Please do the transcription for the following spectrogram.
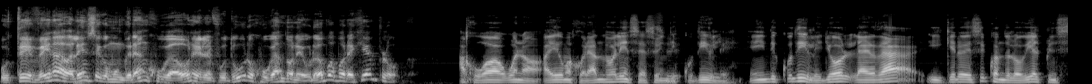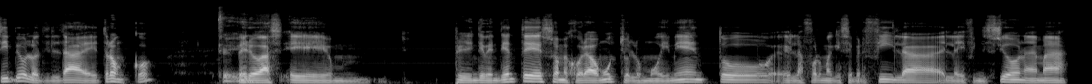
¿Ustedes ven a Valencia como un gran jugador en el futuro, jugando en Europa, por ejemplo? Ha jugado, bueno, ha ido mejorando Valencia, eso es indiscutible. Es indiscutible. Yo, la verdad, y quiero decir, cuando lo vi al principio, lo tildaba de tronco, Sí. pero, eh, pero independiente de eso, ha mejorado mucho en los movimientos, en la forma que se perfila, en la definición. Además,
